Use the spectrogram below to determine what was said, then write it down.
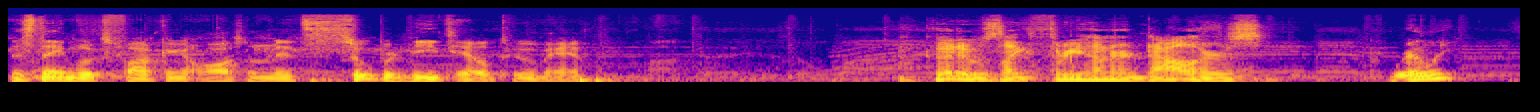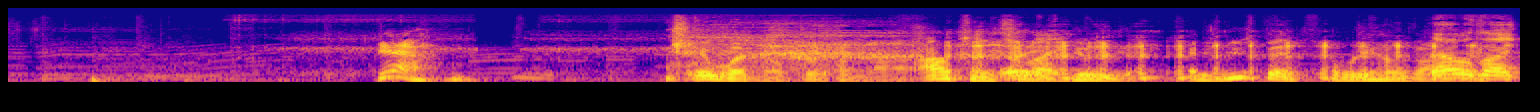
This thing looks fucking awesome. It's super detailed too, man. Good. It was like three hundred dollars. Really? Yeah. It wasn't no three hundred dollars. I was gonna say, like- dude, if you spent three hundred dollars, That was like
